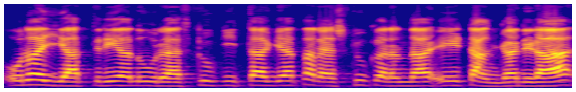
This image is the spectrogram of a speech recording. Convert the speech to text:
ਉਹਨਾਂ ਯਾਤਰੀਆਂ ਨੂੰ ਰੈਸਕਿਊ ਕੀਤਾ ਗਿਆ। ਤਾਂ ਰੈਸਕਿਊ ਕਰਨ ਦਾ ਇਹ ਢੰਗ ਆ ਜਿਹੜਾ,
